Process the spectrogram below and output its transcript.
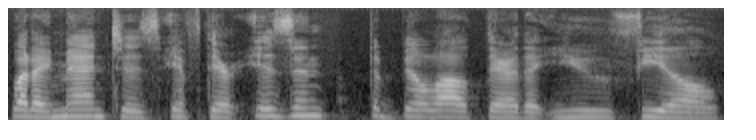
what I meant is if there isn't the bill out there that you feel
